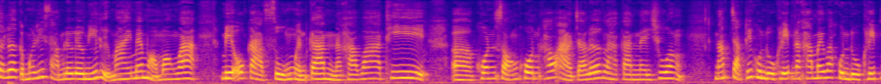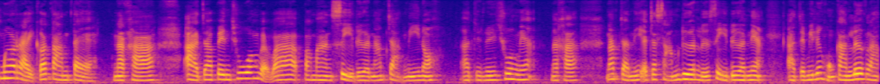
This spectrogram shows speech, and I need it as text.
จะเลิกกับมือที่สามเร็วๆนี้หรือไม่แม่หมอมองว่ามีโอกาสสูงเหมือนกันนะคะว่าที่คนสองคนเขาอาจจะเลิกลากันในช่วง นับจากที่คุณดูคลิปนะคะ ไม่ว่าคุณดูคลิปเมื่อไหร่ก็ตามแต่นะคะ อาจจะเป็นช่วงแบบว่าประมาณ 4 เดือนนับจากนี้เนาะอาจจะในช่วงเนี้ย นะคะ นับจากนี้อาจจะ 3 เดือนหรือ 4 เดือนเนี่ยอาจจะมีเรื่องของการเลิกลา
